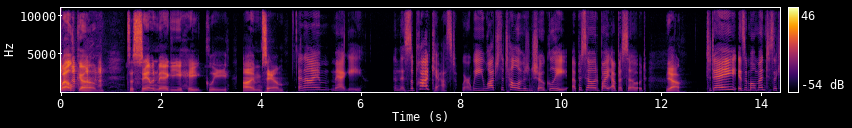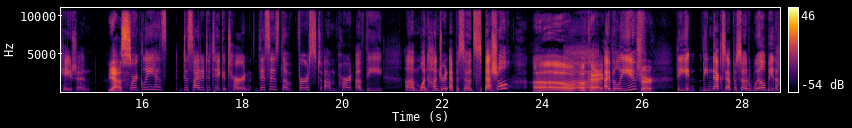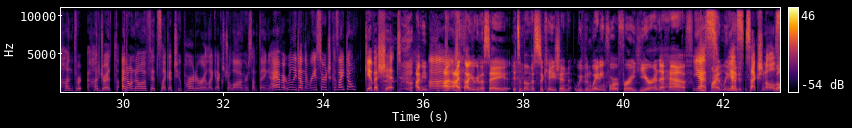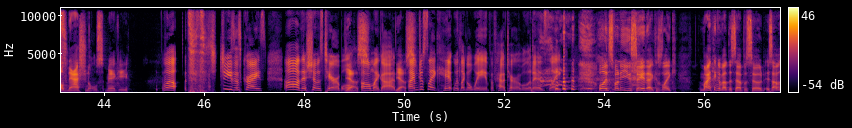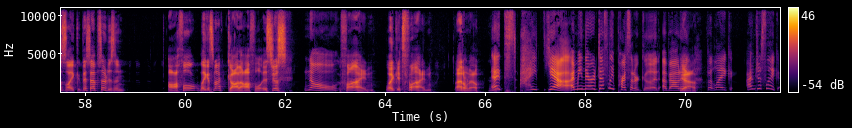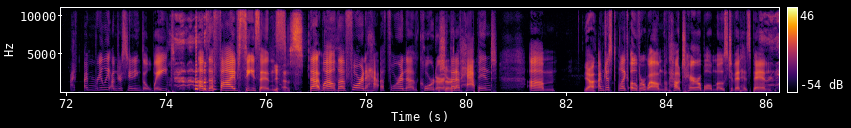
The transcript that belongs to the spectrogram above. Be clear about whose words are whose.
Speaker 1: Welcome to Sam and Maggie Hate Glee. I'm Sam.
Speaker 2: And I'm Maggie. And this is a podcast where we watch the television show Glee episode by episode.
Speaker 1: Yeah.
Speaker 2: Today is a momentous occasion
Speaker 1: Yes.
Speaker 2: where Glee has decided to take a turn. This is the first um, part of the um, 100 episode special.
Speaker 1: Oh,
Speaker 2: uh,
Speaker 1: okay.
Speaker 2: I believe.
Speaker 1: Sure.
Speaker 2: The the next episode will be the hundred- hundredth. I don't know if it's like a two parter or like extra long or something. I haven't really done the research because I don't give a shit.
Speaker 1: I mean,
Speaker 2: Uh,
Speaker 1: I, I thought you were gonna say it's a momentous occasion. We've been waiting for it for a year and a half.
Speaker 2: Yes.
Speaker 1: we finally
Speaker 2: yes,
Speaker 1: made it.
Speaker 2: sectionals.
Speaker 1: Well, nationals, Maggie.
Speaker 2: Well, Jesus Christ. Oh, this show is terrible.
Speaker 1: Yes.
Speaker 2: Oh my god.
Speaker 1: Yes.
Speaker 2: I'm just like hit with like a wave of how terrible it is. Like
Speaker 1: Well, it's funny you say that because, like, my thing about this episode is I was like, this episode isn't awful. Like, it's not god awful. It's just
Speaker 2: no.
Speaker 1: fine. Like, it's fine. I don't know.
Speaker 2: It's I yeah, I mean there are definitely parts that are good about it.
Speaker 1: Yeah.
Speaker 2: But like I'm just like I, I'm really understanding the weight of the five seasons
Speaker 1: Yes.
Speaker 2: that well the four and a half four and a quarter
Speaker 1: Sure.
Speaker 2: that have happened. Um,
Speaker 1: Yeah.
Speaker 2: I'm just like overwhelmed with how terrible most of it has been.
